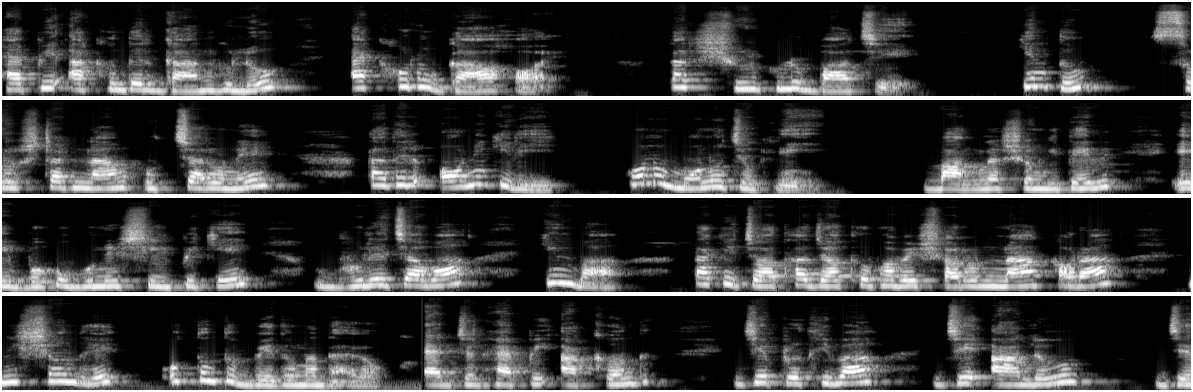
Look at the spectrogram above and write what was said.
হ্যাপি আখন্দের গানগুলো এখনও গাওয়া হয়, তার সুরগুলো বাজে। কিন্তু স্রষ্টার নাম উচ্চারণে তাদের অনেকেরই কোনো মনোযোগ নেই। বাংলা সঙ্গীতের এই বহুগুণের শিল্পীকে ভুলে যাওয়া কিংবা তাকে যথাযথভাবে স্মরণ না করা নিঃসন্দেহে অত্যন্ত বেদনাদায়ক। একজন হ্যাপি আখন্দ, যে প্রতিভা, যে আলো, যে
